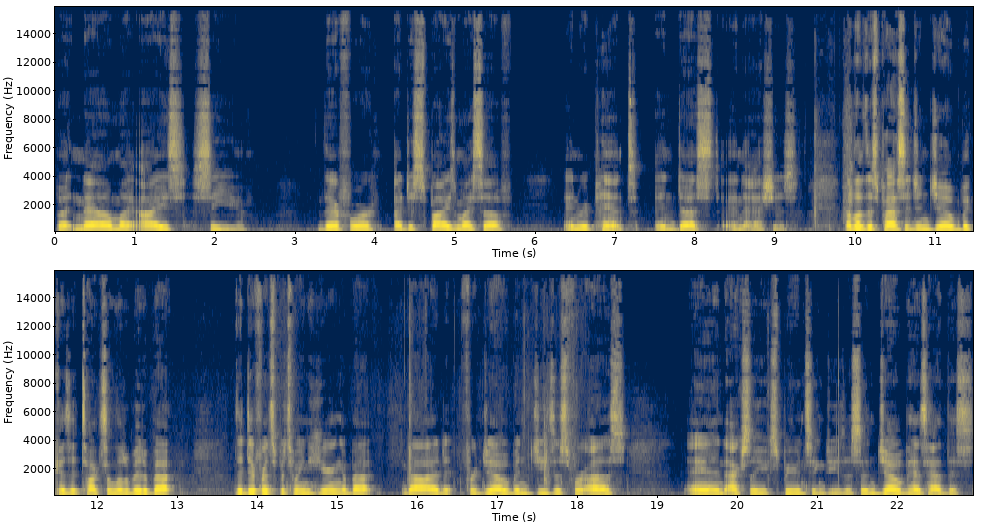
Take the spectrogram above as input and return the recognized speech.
but now my eyes see you. Therefore I despise myself and repent in dust and ashes. I love this passage in Job because it talks a little bit about the difference between hearing about God for Job and Jesus for us and actually experiencing Jesus. And Job has had this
